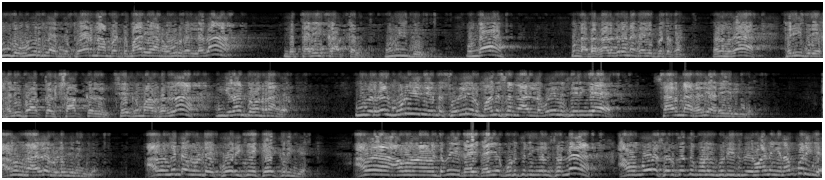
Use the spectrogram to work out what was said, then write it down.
உங்க ஊர்ல இந்த பேரணாம்பட்டு மாதிரியான ஊர்கள்ல தான் இந்த தரிகாக்கள் முறிது உண்டா? அந்த காலத்தில் நான் கேள்விப்பட்டிருக்கேன். பெரிய பெரிய கலிபாக்கள் ஷாக்கள் சேகுமார்கள்லாம் இங்கதான் தோன்றாங்க. இவர்கள் முறியது என்று சொல்லி ஒரு மனுஷன் காலில் போய் என்ன செய்றீங்க? சரணாகதி அடைகிறீங்க. அவங்க காலில் விழுகிறீங்க. அவங்க கிட்ட உங்களுடைய கோரிக்கையை கேட்கறீங்க. அவன் அவன் அவன்கிட்ட போய் கை கையை கொடுத்துட்டீங்கன்னு சொன்ன அவன் போற சொர்க்கத்துக்கு உங்களுக்கு கூட்டிட்டு போயிருவான் நீங்க நம்புறீங்க.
